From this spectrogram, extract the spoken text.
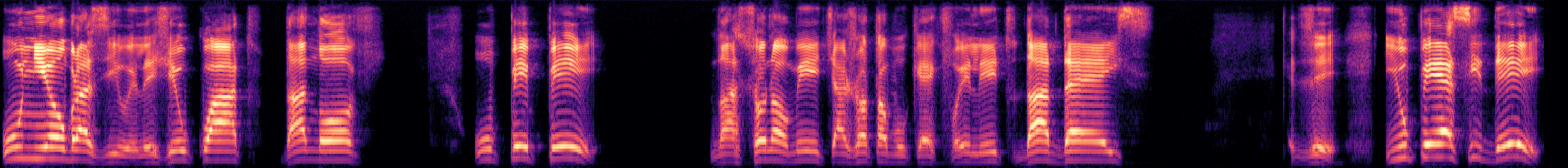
União Brasil elegeu quatro, dá nove. O PP, nacionalmente, a J. Albuquerque foi eleito, dá dez. Quer dizer, e o PSD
